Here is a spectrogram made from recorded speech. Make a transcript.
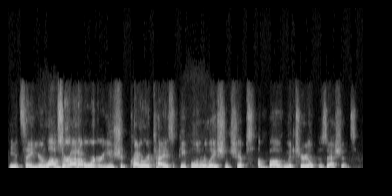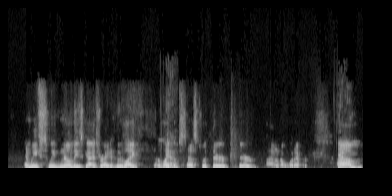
He'd say your loves are out of order. You should prioritize people and relationships above material possessions. And we've we've known these guys, right? Who like like yeah. obsessed with their their I don't know whatever. Yeah. Um,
